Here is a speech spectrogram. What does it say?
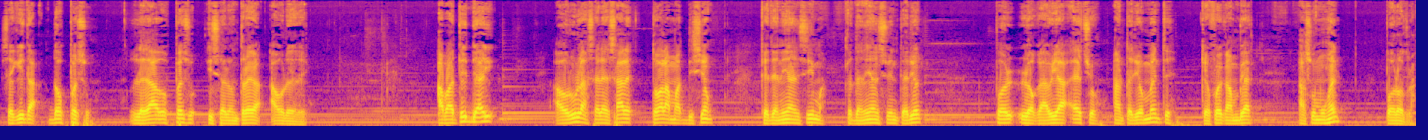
se quita dos pesos, le da dos pesos y se lo entrega a Orere. A partir de ahí, a Orula se le sale toda la maldición que tenía encima, que tenía en su interior, por lo que había hecho anteriormente, que fue cambiar a su mujer por otra.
